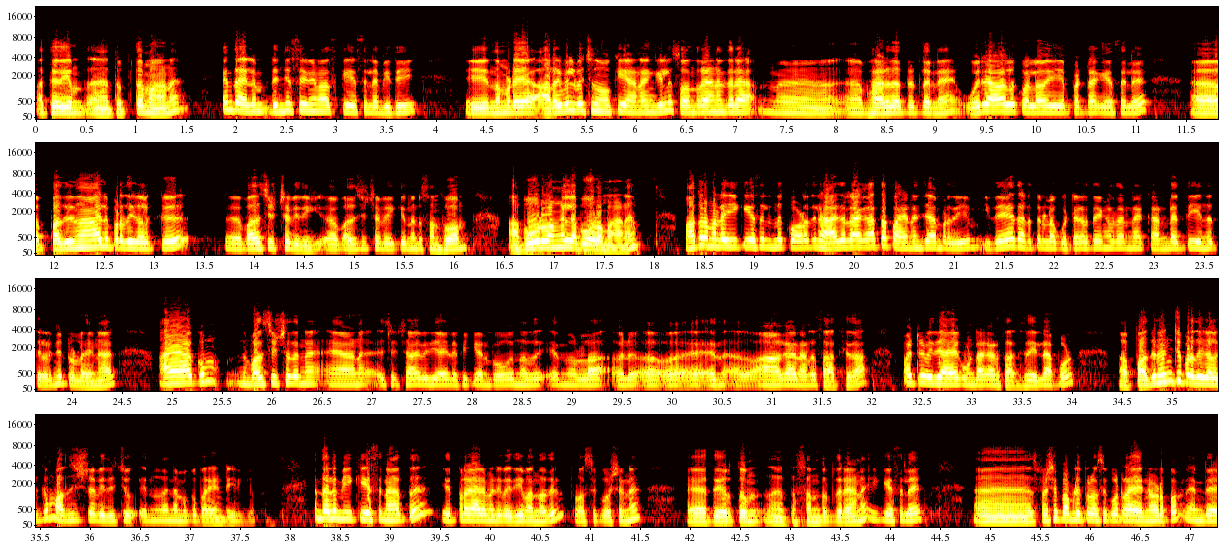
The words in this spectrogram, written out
അത്യധികം തൃപ്തമാണ്. എന്തായാലും രഞ്ജിത് ശ്രീനിവാസ് കേസിലെ വിധി നമ്മുടെ അറിവിൽ വെച്ച് നോക്കുകയാണെങ്കിൽ സ്വാതന്ത്ര്യാനന്തര ഉം, ഭാരതത്തിൽ തന്നെ ഒരാൾ കൊല ചെയ്യപ്പെട്ട കേസിൽ പതിനാല് പ്രതികൾക്ക് വധശിക്ഷ വിധി വധശിക്ഷ വിധിക്കുന്ന സംഭവം അപൂർവങ്ങളിൽ അപൂർവമാണ്. മാത്രമല്ല ഈ കേസിൽ ഇന്ന് കോടതിയിൽ ഹാജരാകാത്ത പതിനഞ്ചാം പ്രതിയും ഇതേ തരത്തിലുള്ള കുറ്റകൃത്യങ്ങൾ തന്നെ കണ്ടെത്തി എന്ന് തെളിഞ്ഞിട്ടുള്ളതിനാൽ അയാൾക്കും വധശിക്ഷ തന്നെയാണ് ശിക്ഷാവിധിയായി ലഭിക്കാൻ പോകുന്നത് എന്നുള്ള ഒരു ആകാനാണ് സാധ്യത. മറ്റൊരു വിധി അയാൾക്കും ഉണ്ടാകാൻ സാധ്യതയില്ല. അപ്പോൾ പതിനഞ്ച് പ്രതികൾക്കും വധശിക്ഷ വിധിച്ചു എന്ന് തന്നെ നമുക്ക് പറയേണ്ടിയിരിക്കും. എന്തായാലും ഈ കേസിനകത്ത് ഇപ്രകാരം ഒരു വിധി വന്നതിൽ പ്രോസിക്യൂഷന് തീർത്തും സംതൃപ്തരാണ്. ഈ കേസിൽ സ്പെഷ്യൽ പബ്ലിക് പ്രോസിക്യൂട്ടറായ എന്നോടൊപ്പം എന്റെ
